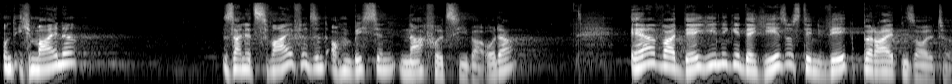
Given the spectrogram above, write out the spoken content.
und ich meine, seine Zweifel sind auch ein bisschen nachvollziehbar, oder? Er war derjenige, der Jesus den Weg bereiten sollte.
